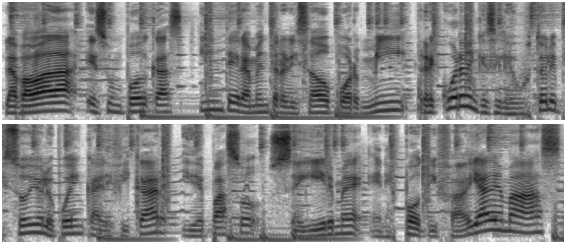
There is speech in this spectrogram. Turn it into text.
La Pavada es un podcast íntegramente realizado por mí. Recuerden que si les gustó el episodio lo pueden calificar y de paso seguirme en Spotify. Y además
